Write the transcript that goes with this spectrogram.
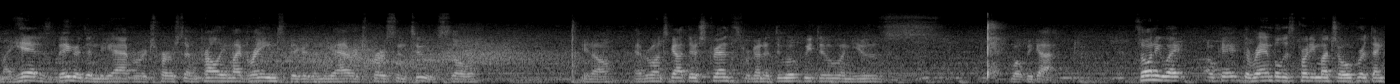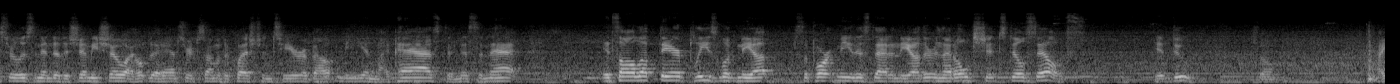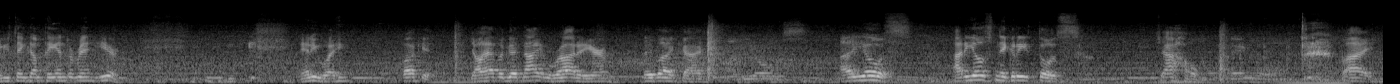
my head is bigger than the average person and probably my brain's bigger than the average person too so you know everyone's got their strengths we're going to do what we do and use what we got so anyway okay the ramble is pretty much over thanks for listening to the shimmy show i hope that answered some of the questions here about me and my past and this and that it's all up there please look me up support me this that and the other and that old shit still sells it do so how you think i'm paying the rent here anyway, fuck it. Y'all have a good night. We're out of here. Say bye, Kai. Adios. Adios. Adios, negritos. Ciao. Bye.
